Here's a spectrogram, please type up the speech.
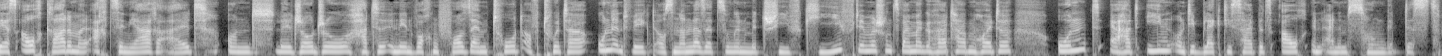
der ist auch gerade mal 18 Jahre alt und Lil Jojo hatte in den Wochen vor seinem Tod auf Twitter unentwegt Auseinandersetzungen mit Chief Keef, den wir schon zweimal gehört haben heute. Und er hat ihn und die Black Disciples auch in einem Song gedisst.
